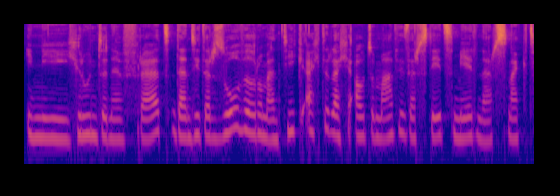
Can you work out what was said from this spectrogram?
in die groenten en fruit, dan zit er zoveel romantiek achter dat je automatisch daar steeds meer naar snakt.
